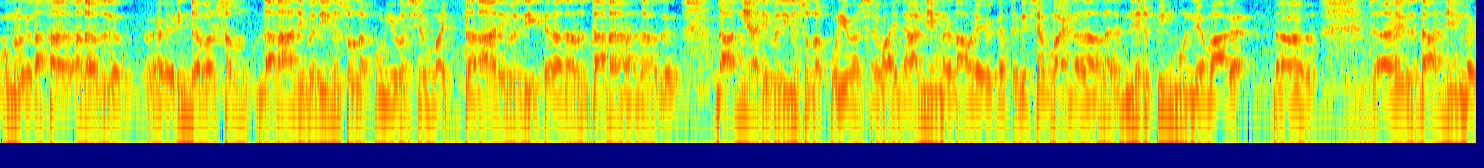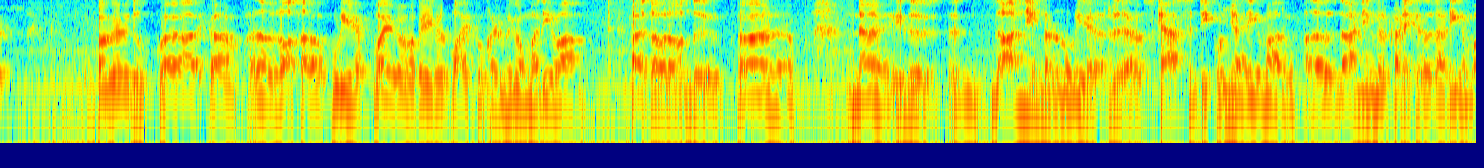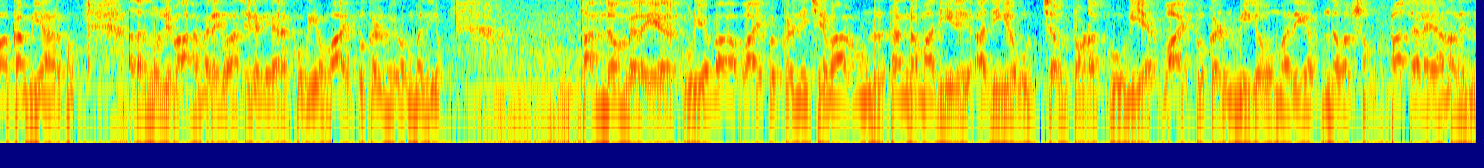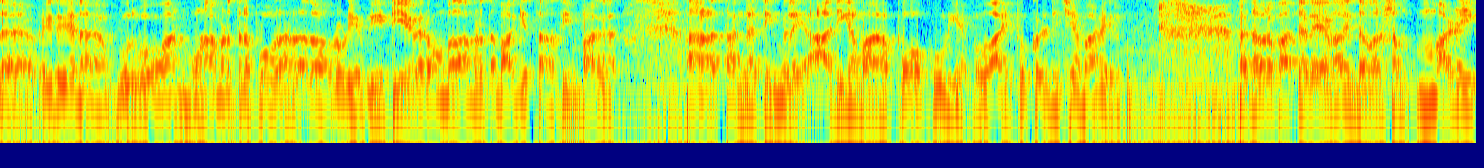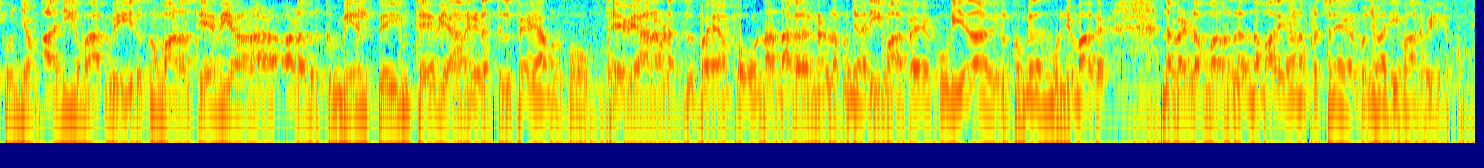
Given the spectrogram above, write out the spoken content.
உங்களுக்கு ரச அதாவது இந்த வருஷம் தனாதிபதினு சொல்லக்கூடியவர் செவ்வாய். தனாதிபதி அதாவது தன அதாவது தானியாதிபதினு சொல்லக்கூடியவர் செவ்வாய். தானியங்கள்லாம் விளைவிக்கிறதுக்கு செவ்வாய்ன்றதுனால நெருப்பின் மூலியமாக இது தானியங்கள் இது அதாவது லாஸ் ஆகக்கூடிய வகை- வகைகள் வாய்ப்புகள் மிகவும் அதிகமாகும். அதை தவிர வந்து இது தானியங்களினுடைய ஸ்கேர்சிட்டி கொஞ்சம் அதிகமாக இருக்கும். அதாவது தானியங்கள் கிடைக்கிறதுல அதிகமாக கம்மியாக இருக்கும். அதன் மூலியமாக விலைவாசிகள் ஏறக்கூடிய வாய்ப்புகள் மிகவும் அதிகம். தங்கம் விலை ஏறக்கூடிய வா வாய்ப்புகள் நிச்சயமாக உண்டு. தங்கம் அதிக அதிக உச்சம் தொடக்கூடிய வாய்ப்புகள் மிகவும் அதிகம் இந்த வருஷம். பார்த்தாலேயானால் இந்த இது ஏன்னா குரு பகவான் மூணாம் இடத்துல போகிறார் அது அவருடைய வீட்டையே வேற ஒன்பதாம் இடத்த பாக்கியஸ்தானத்தையும் பார்க்குறார். அதனால் தங்கத்தின் விலை அதிகமாக போகக்கூடிய வாய்ப்புகள் நிச்சயமாக இருக்கும். அது தவிர பார்த்தாலேயானால் இந்த வருஷம் மழை கொஞ்சம் அதிகமாகவே இருக்கும். ஆனால் தேவையான அ- அளவிற்கு மேல் பெய்யும் தேவையான இடத்தில் பெய்யாமல் போகும். தேவையான இடத்தில் பெய்யாமல் போகும்னா நகரங்களில் கொஞ்சம் அதிகமாக பெய்யக்கூடியதாக இருக்கும். இதன் மூலியமாக இந்த வெள்ளம் வர்றது அந்த மாதிரியான பிரச்சனைகள் கொஞ்சம் அதிகமாகவே இருக்கும்.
